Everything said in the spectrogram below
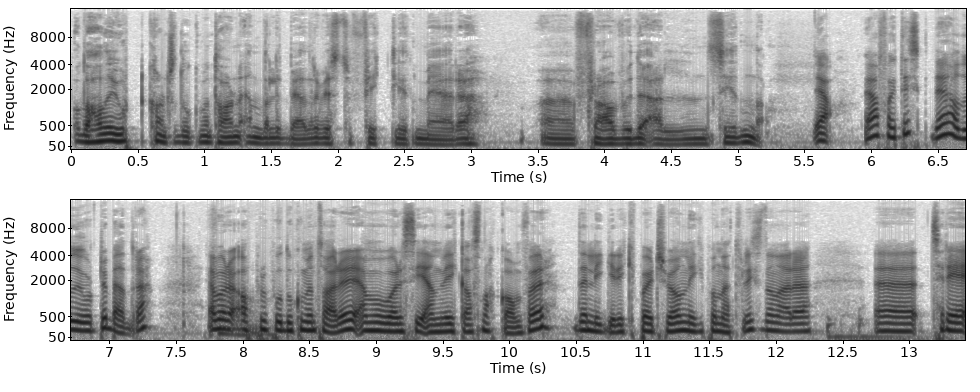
og det hadde gjort kanskje dokumentaren enda litt bedre hvis du fikk litt mer uh, fra Woody Allen-siden, da. Ja, ja, faktisk. Det hadde gjort det bedre. Bare, apropos dokumentarer, jeg må bare si en vi ikke har snakka om før. Den ligger ikke på HBO, den ligger på Netflix. Den derre uh, Tre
